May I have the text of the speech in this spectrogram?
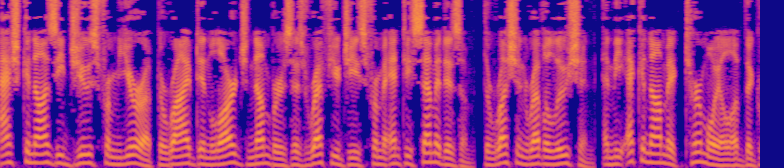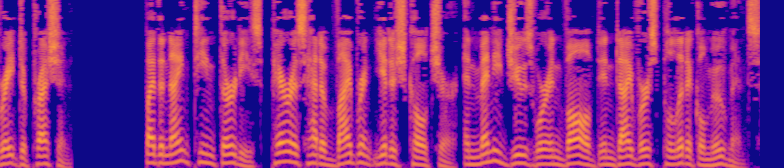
Ashkenazi Jews from Europe arrived in large numbers as refugees from antisemitism, the Russian Revolution, and the economic turmoil of the Great Depression. By the 1930s, Paris had a vibrant Yiddish culture, and many Jews were involved in diverse political movements.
